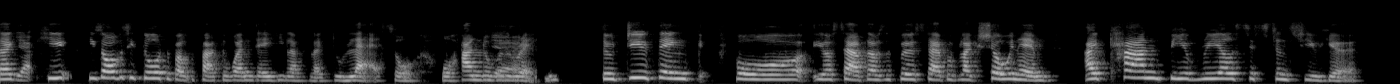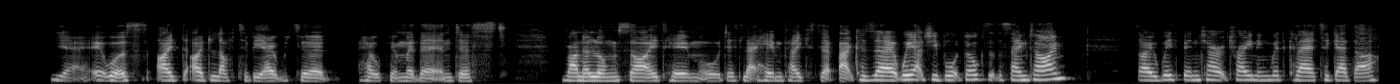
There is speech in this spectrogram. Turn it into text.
Like Yeah. he he's obviously thought about the fact that one day he'll have to like do less or or hand over the reins. So do you think for yourself that was the first step of like showing him I can be a real assistance to you here? Yeah, it was. I'd I'd love to be able to help him with it and just run alongside him or just let him take a step back because uh, we actually bought dogs at the same time. So we've been chariot training with Claire together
